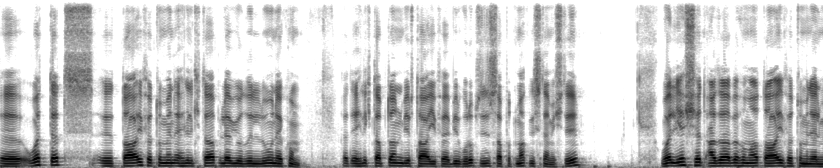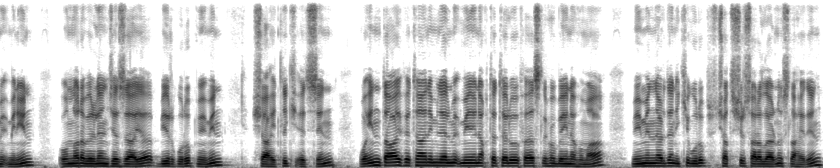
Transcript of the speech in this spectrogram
E, Vettet e, taifetun min ehlil kitap lev yudillunekum. Evet ehli kitaptan bir taife, bir grup sizi sapıtmak istemişti. Vel yeşhed azabehuma taifetu minel müminin. Onlara verilen cezaya bir grup mümin şahitlik etsin. Ve in taifetani minel müminin aktetelu fe aslihu beynehuma. Müminlerden iki grup çatışır aralarını ıslah edin.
